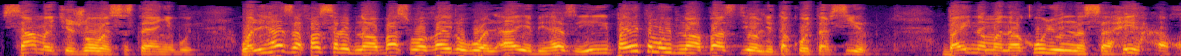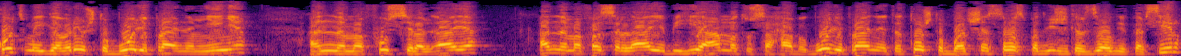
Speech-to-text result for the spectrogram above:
самое тяжелое состояние будет. Валихаза фасар Ибн Аббас ва гайруху аль ая бихаза. И поэтому Ибн Аббас сделали такой тафсир. Байна манакулю инна сахих, хоть мы и говорим, что более правильное мнение, анна мафуссир аль ая, Анна мафаср ая бихи аммату сахаба. Более правильно это то, что большинство сподвижников сделали тафсир.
